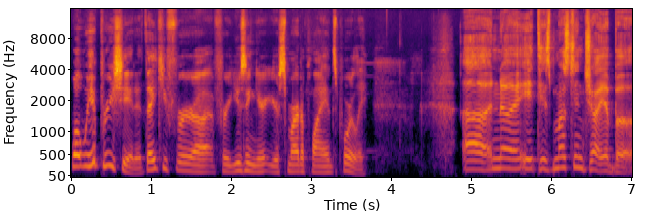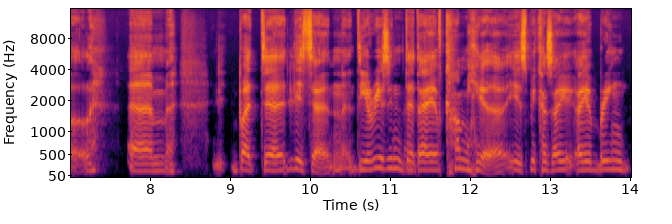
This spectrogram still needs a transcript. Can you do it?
Well, we appreciate it. Thank you for uh, for using your, your smart appliance poorly. Uh, no, it is most enjoyable. Um, but uh, listen, the reason that I have come here is because I, I bring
